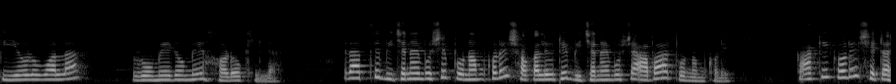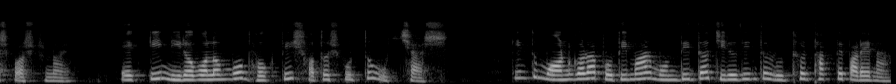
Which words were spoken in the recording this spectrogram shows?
পিওরওয়ালা রোমে রোমে হরখিলা। রাত্রে বিছানায় বসে প্রণাম করে, সকালে উঠে বিছানায় বসে আবার প্রণাম করে। কাকে করে সেটা স্পষ্ট নয়। একটি নিরবলম্ব ভক্তি, স্বতঃস্ফূর্ত উচ্ছ্বাস। কিন্তু মন গড়া প্রতিমার মন্দিরদ্বার চিরদিন তো রুদ্ধ থাকতে পারে না।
